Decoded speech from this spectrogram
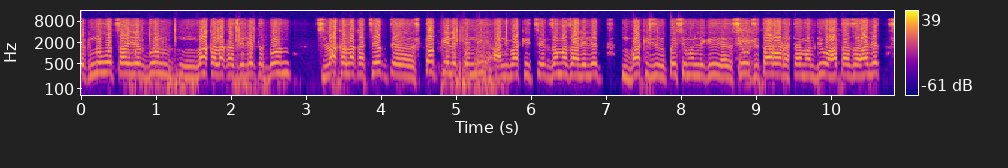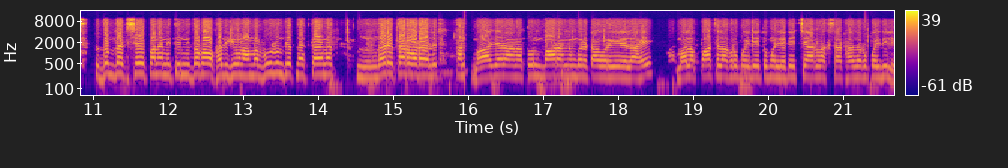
एक नव्वदचा एक दोन लाखा लाखात दिले तर दोन लाखा लाखा चेक स्टॉप केले त्यांनी आणि बाकी चेक जमा झालेले. बाकीचे पैसे म्हणले की शेवटचे तारवाडा टायमाला देऊ आता जर आलेत तर दमदाटी शाहीपणाने त्यांनी दबावाखाली घेऊन आम्हाला बोलून देत नाहीत काय नाहीत. डायरेक्ट तारवाडा आलेत. माझ्या रानातून बारा नंबर टावर गेलेला आहे. मला पाच लाख रुपये देतो म्हणले ते चार लाख साठ हजार रुपये दिले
